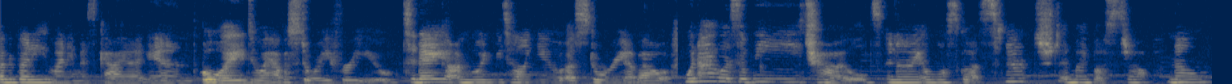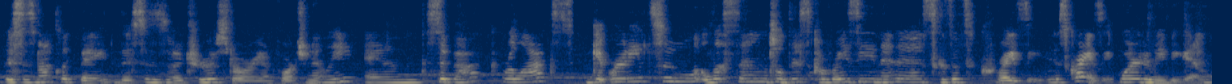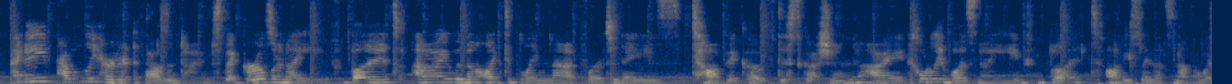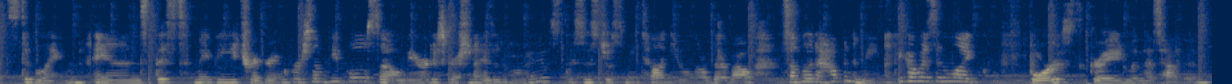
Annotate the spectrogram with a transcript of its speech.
everybody, my name is Kaya and boy do I have a story for you. Today I'm going to be telling you a story about when I was a wee child and I almost got snatched at my bus stop. No, this is not clickbait, this is a true story unfortunately and sit back relax, get ready to listen to this craziness because it's crazy. It's crazy. Where do we begin? I know you've probably heard it a thousand times that girls are naive, but I would not like to blame that for today's topic of discussion. I totally was naive, but obviously that's not what's to blame. And this may be triggering for some people, so viewer discretion is advised. This is just me telling you a little bit about something that happened to me. I think I was in like fourth grade when this happened.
